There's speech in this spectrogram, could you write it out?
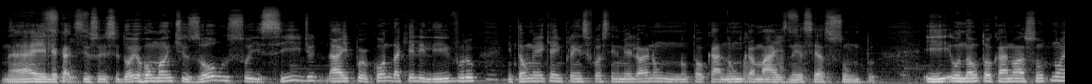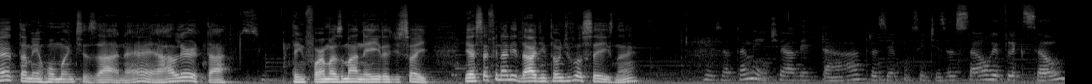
né, ele Sim. se suicidou e romantizou o suicídio aí por conta daquele livro. Uhum. Então meio que a imprensa falou assim, melhor não, não tocar não nunca mais nesse assunto. E o não tocar no assunto não é também romantizar, né? É alertar. Sim. Tem formas maneiras disso aí. E essa é a finalidade então de vocês, né? Exatamente, é alertar, trazer a conscientização, reflexão,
